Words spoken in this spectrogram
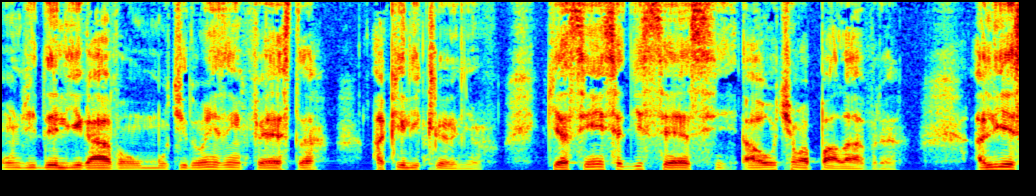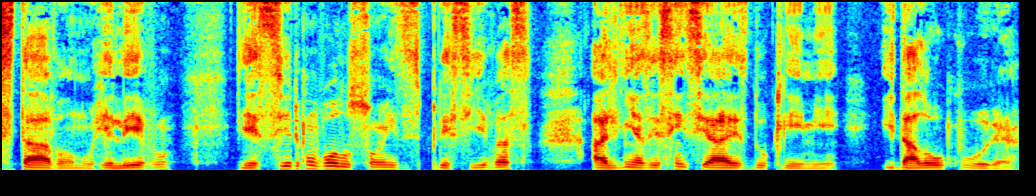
onde deliravam multidões em festa, aquele crânio. Que a ciência dissesse a última palavra. Ali estavam no relevo de circunvoluções expressivas as linhas essenciais do crime e da loucura.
